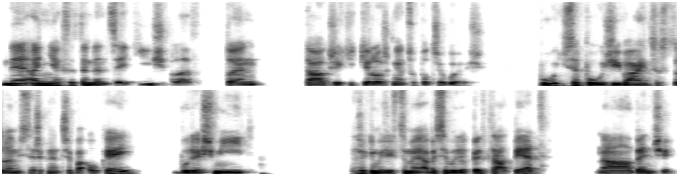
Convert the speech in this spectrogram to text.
ne ani jak se ten den cítíš, ale to jen tak, že ti tělo řekne, co potřebuješ. Buď se používá něco stylem, že se řekne třeba OK, budeš mít řekněme, že chceme, aby se byl 5x5 na benchi.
